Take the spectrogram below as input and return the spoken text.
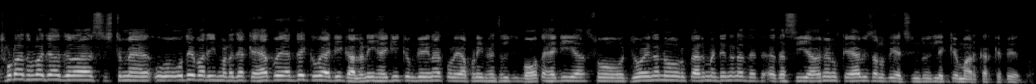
ਥੋੜਾ ਥੋੜਾ ਜਿਹਾ ਜਿਹੜਾ ਸਿਸਟਮ ਹੈ, ਉਹ ਉਹਦੇ ਬਾਰੇ ਮੜਾ ਜਿਹਾ ਕਿਹਾ ਕੋਈ, ਅੱਧੇ ਕੋਈ ਐਡੀ ਗੱਲ ਨਹੀਂ ਹੈਗੀ ਕਿਉਂਕਿ ਇਹਨਾਂ ਕੋਲੇ ਆਪਣੀ ਫੈਸਿਲਿਟੀ ਬਹੁਤ ਹੈਗੀ ਆ। ਸੋ ਜੋ ਇਹਨਾਂ ਨੂੰ ਰਿਕੁਆਇਰਮੈਂਟ ਇਹਨਾਂ ਨੇ ਦੱਸੀ ਆ ਉਹਨਾਂ ਨੂੰ ਕਿਹਾ ਵੀ ਸਾਨੂੰ ਵੀ ਐਕਸ਼ਨ ਲਿਖ ਕੇ ਮਾਰ ਕਰਕੇ ਭੇਜ ਦਿਓ।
